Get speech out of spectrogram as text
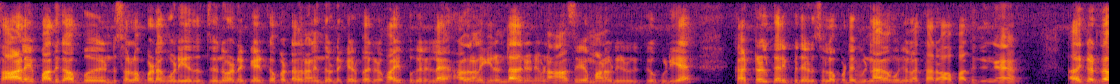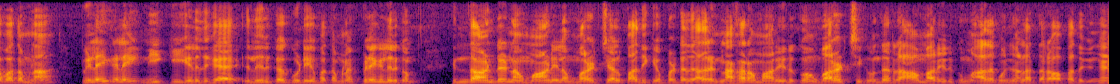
சாலை பாதுகாப்பு என்று சொல்லப்படக்கூடியது சென்ற கேட்கப்பட்டதனால் இந்த கேட்பதற்கு வாய்ப்புகள் இல்லை. அதனால் இரண்டாவது நெடுவினா ஆசிரியர் மாணவர்கள் இருக்கக்கூடிய கற்றல் கற்பித்தல் என்று சொல்லப்பட்ட வினாவை கொஞ்சம் நல்லா தரவாக பார்த்துக்குங்க. அதுக்கடுத்தா பார்த்தோம்னா பிழைகளை நீக்கி எழுதுக. இதில் இருக்கக்கூடிய பார்த்தோம்னா பிழைகள் இருக்கும். இந்த ஆண்டு நம் மாநிலம் வறட்சியால் பாதிக்கப்பட்டது. அதில் நகரம் மாதிரி இருக்கும். வறட்சிக்கு வந்து ரா மாதிரி இருக்கும். அதை கொஞ்சம் நல்லா தரவாக பார்த்துக்குங்க.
